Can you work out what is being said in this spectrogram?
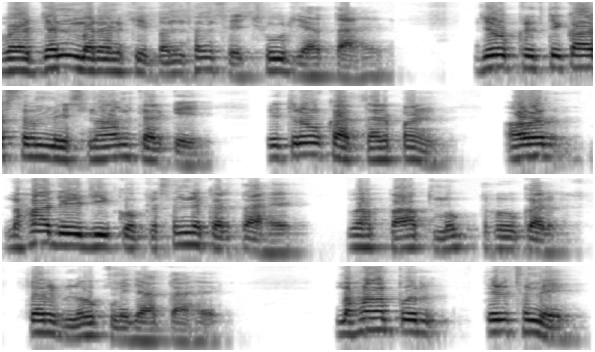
वह जन्म मरण के बंधन से छूट जाता है। जो कृतिकाश्रम में स्नान करके पितरों का तर्पण और महादेव जी को प्रसन्न करता है, वह पाप मुक्त होकर स्वर्ग लोक में जाता है। महापुर तीर्थ में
